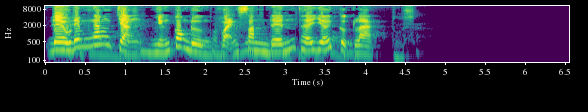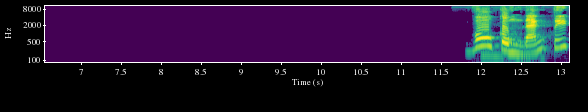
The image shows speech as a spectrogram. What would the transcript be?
đều đem ngăn chặn những con đường vãng sanh đến thế giới cực lạc. Vô cùng đáng tiếc.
